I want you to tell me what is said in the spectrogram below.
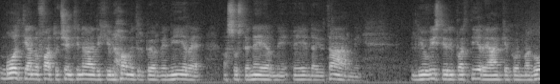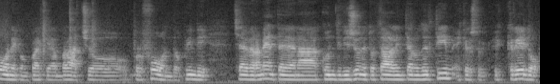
molti hanno fatto centinaia di chilometri per venire a sostenermi ed aiutarmi. Li ho visti ripartire anche col magone, con qualche abbraccio profondo, quindi c'è veramente una condivisione totale all'interno del team e credo, credo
